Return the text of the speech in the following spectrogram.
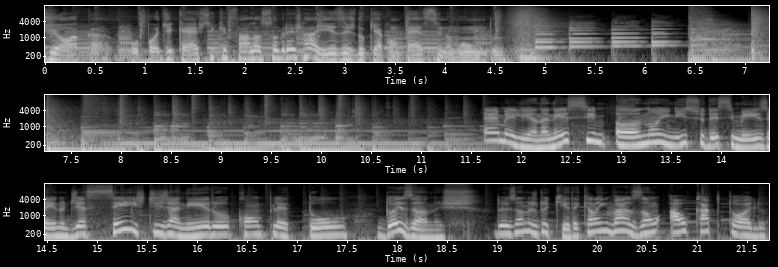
Mundioca, o podcast que fala sobre as raízes do que acontece no mundo. É, Melina, nesse ano, início desse mês, aí no dia 6 de janeiro, completou dois anos. Dois anos do quê? Daquela invasão ao Capitólio.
